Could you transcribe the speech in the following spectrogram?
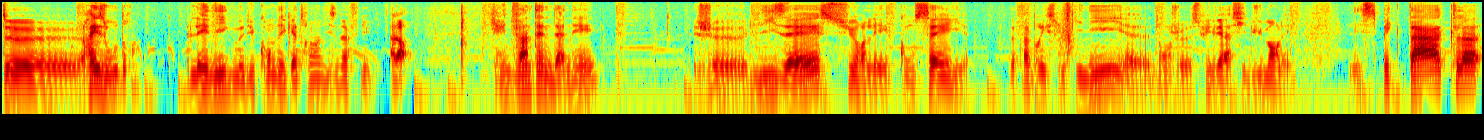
de résoudre l'énigme du conte des 99 nuits. Alors, il y a une vingtaine d'années, je lisais sur les conseils de Fabrice Lucchini, euh, dont je suivais assidûment les, les spectacles.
